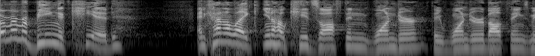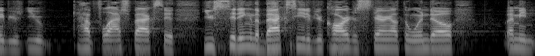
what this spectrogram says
I remember being a kid and kind of like, you know how kids often wonder, they wonder about things. Maybe you have flashbacks to you sitting in the back seat of your car just staring out the window. I mean,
